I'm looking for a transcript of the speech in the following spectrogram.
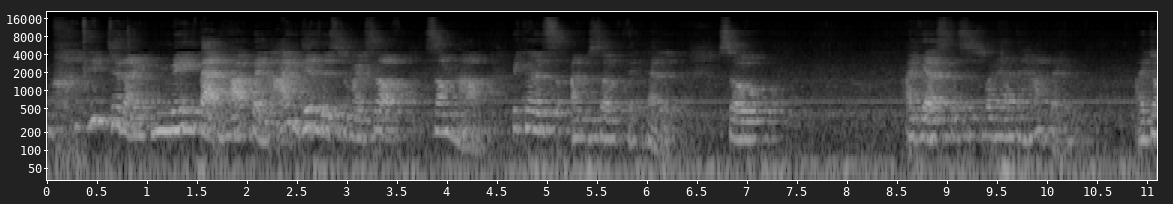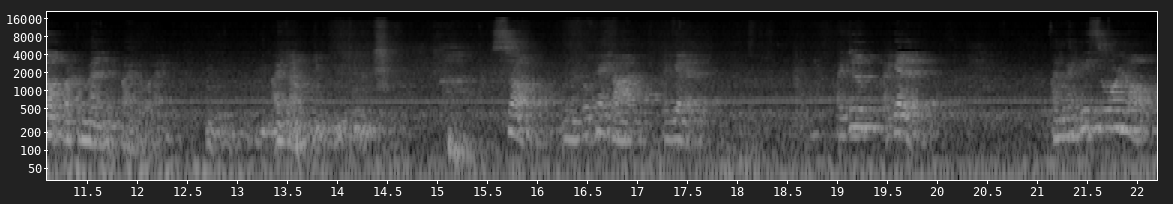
Why did I make that happen? I did this to myself somehow because I'm so thick headed. So I guess this is what had to happen. I don't recommend it, by the way. I don't. So, I'm like, okay, God, I get it. I do, I get it. I might need some more help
